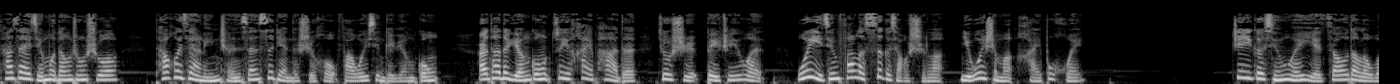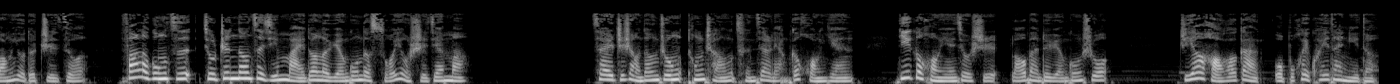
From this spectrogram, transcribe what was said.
他在节目当中说，他会在凌晨三四点的时候发微信给员工，而他的员工最害怕的就是被追问：“我已经发了四个小时了，你为什么还不回？”这个行为也遭到了网友的指责。发了工资就真当自己买断了员工的所有时间吗？在职场当中，通常存在两个谎言。第一个谎言就是老板对员工说：“只要好好干，我不会亏待你的。”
